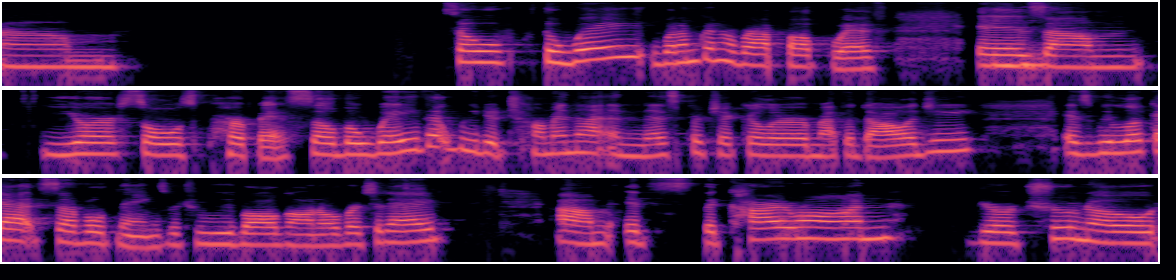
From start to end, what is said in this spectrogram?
Um, so the way what I'm going to wrap up with is mm-hmm. um, your soul's purpose. So the way that we determine that in this particular methodology is we look at several things, which we've all gone over today. Um, it's the Chiron, your true node,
